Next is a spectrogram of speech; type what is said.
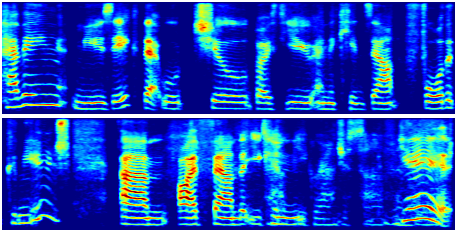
having music that will chill both you and the kids out for the commute. Um, I've found that you To can you ground yourself. And Yeah.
